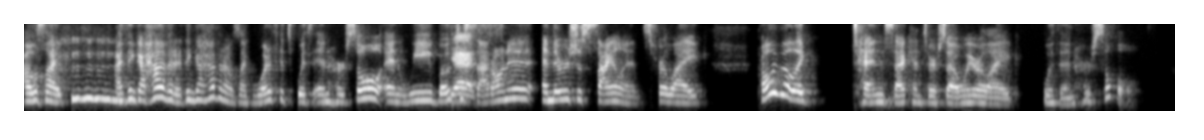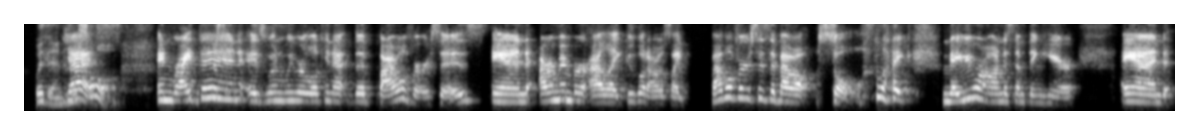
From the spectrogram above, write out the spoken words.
I was like, I think I have it. I think I have it. I was like, what if it's within her soul? And we both yes. just sat on it. And there was just silence for like, probably about like 10 seconds or so. And we were like, within her soul, within yes. her soul. And right then is when we were looking at the Bible verses. And I remember I like Googled, I was like, Bible verses about soul. like maybe we're on to something here. And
